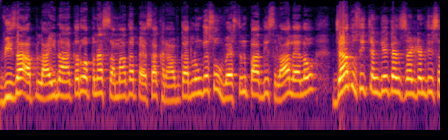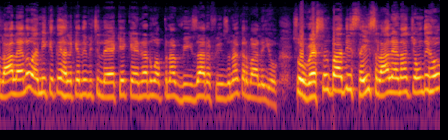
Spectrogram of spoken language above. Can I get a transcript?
ਵੀਜ਼ਾ ਅਪਲਾਈ ਨਾ ਕਰੋ, ਆਪਣਾ ਸਮਾਂ ਤਾਂ ਪੈਸਾ ਖਰਾਬ ਕਰ ਲਓਗੇ। ਸੋ ਵੈਸਟਰਨ ਪਾਥ ਦੀ ਸਲਾਹ ਲੈ ਲਓ ਜਾਂ ਤੁਸੀਂ ਚੰਗੇ ਕੰਸਲਟੈਂਟ ਦੀ ਸਲਾਹ ਲੈ ਲਓ, ਐਵੇਂ ਕਿਤੇ ਹਲਕੇ ਦੇ ਵਿੱਚ ਲੈ ਕੇ ਕੈਨੇਡਾ ਨੂੰ ਆਪਣਾ ਵੀਜ਼ਾ ਰਿਫਿਊਜ਼ ਨਾ ਕਰਵਾ ਲਈਓ। ਸੋ ਵੈਸਟਰਨ ਪਾਥ ਦੀ ਸਹੀ ਸਲਾਹ ਲੈਣਾ ਚਾਹੁੰਦੇ ਹੋ?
